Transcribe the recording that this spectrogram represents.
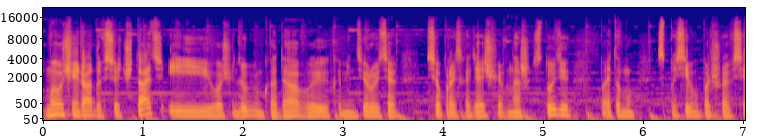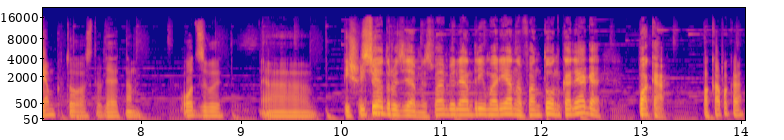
Мы очень рады все читать и очень любим, когда вы комментируете все происходящее в нашей студии. Поэтому спасибо большое всем, кто оставляет нам отзывы. Э, Пишите. Все, друзья, мы с вами были Андрей Марьянов, Антон Коляга. Пока. Пока-пока.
